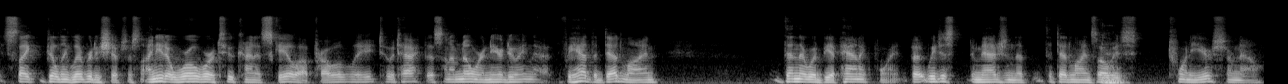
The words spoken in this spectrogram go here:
It's like building liberty ships or something. I need a World War II kind of scale up probably to attack this, and I'm nowhere near doing that. If we had the deadline, then there would be a panic point. But we just imagine that the deadline's always 20 years from now.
